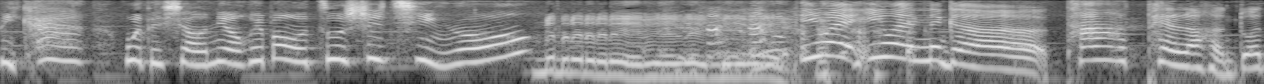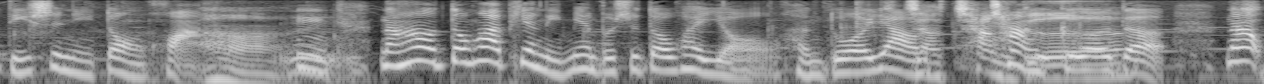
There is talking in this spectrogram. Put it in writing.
你看，我的小鸟会帮我做事情哦。因为因为那个他配了很多迪士尼动画，嗯，然后动画片里面不是都会有很多要唱歌的。那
